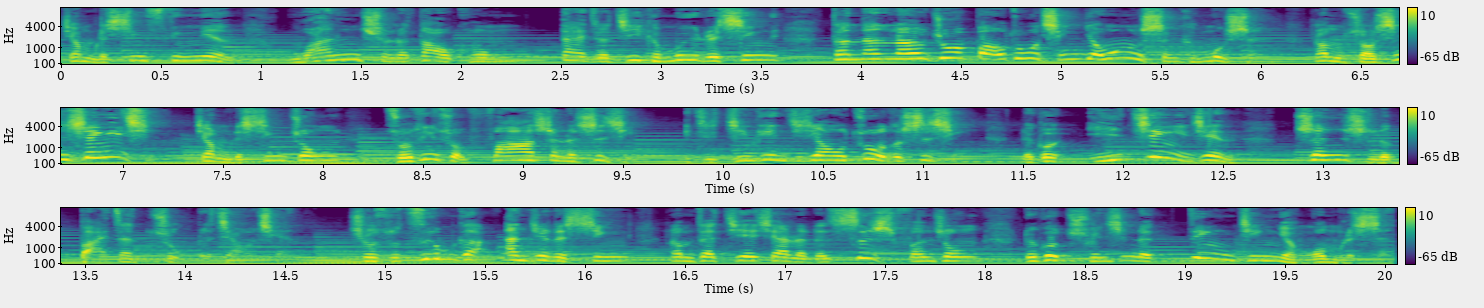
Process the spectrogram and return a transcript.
将我们的心思念完全的倒空，带着饥渴沐浴的心，单单来到主宝座前，仰望神，渴慕神。让我们首先先一起将我们的心中昨天所发生的事情，以及今天即将要做的事情，能够一件一件真实的摆在主的脚前，求主赐给我们个安静的心，让我们在接下来的四十分钟，能够全心的定睛仰望我们的神。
